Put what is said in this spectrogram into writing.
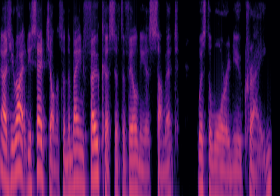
Now, as you rightly said, Jonathan, the main focus of the Vilnius summit was the war in Ukraine.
